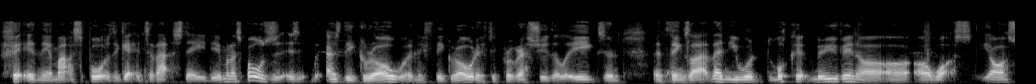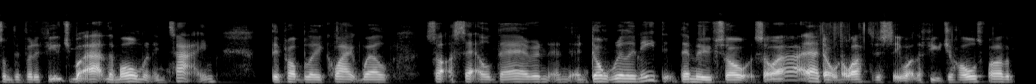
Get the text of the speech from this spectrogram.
fit in the amount of supporters they get into that stadium. And I suppose as, as they grow, and if they grow, and if they progress through the leagues and, and things like that, then you would look at moving or, or, or what's or something for the future. But at the moment in time, they're probably quite well sort of settled there and, and, and don't really need the move. So so I, I don't know. We'll have to just see what the future holds for them.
